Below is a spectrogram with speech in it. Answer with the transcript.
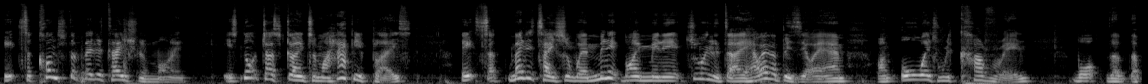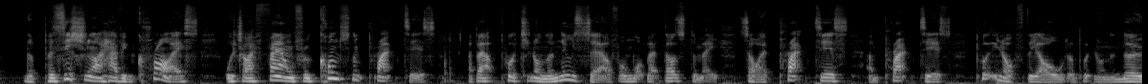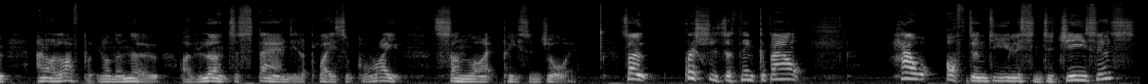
It's a constant meditation of mine. It's not just going to my happy place, it's a meditation where minute by minute during the day, however busy I am, I'm always recovering what the, the, the position I have in Christ, which I found through constant practice about putting on the new self and what that does to me. So I practice and practice putting off the old and putting on the new, and I love putting on the new. I've learned to stand in a place of great sunlight, peace, and joy. So, questions to think about. How often do you listen to Jesus?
